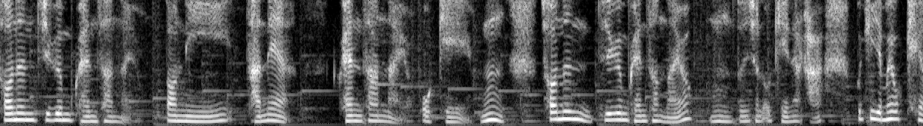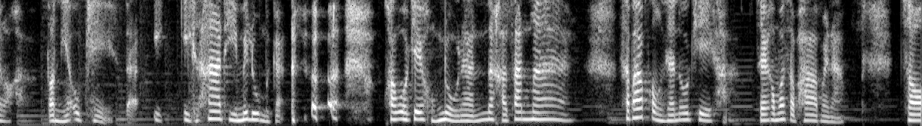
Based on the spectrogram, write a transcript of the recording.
ชอนึนจิกึมแคนชันไหนตอนนี้ฉันเนี่ย 괜찮아요. โอเค อืม 저는 지금 괜찮나요? อืม ตอนนี้ฉันโอเคนะคะ เมื่อกี้ยังไม่โอเคหรอกค่ะ ตอนนี้โอเค แต่อีกอีกห้าทีไม่รู้เหมือน กัน ความโอเคของหนูนั้นนะคะ สั้นมาก สภาพของฉันโอเคค่ะ ใช้คำว่าสภาพไหมนะ จอ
